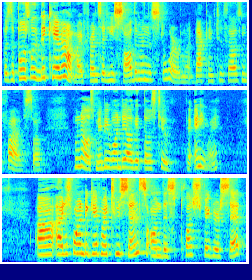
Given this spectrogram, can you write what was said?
But supposedly they came out. My friend said he saw them in the store back in 2005. So who knows? Maybe one day I'll get those too. But anyway, uh, I just wanted to give my two cents on this plush figure set.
